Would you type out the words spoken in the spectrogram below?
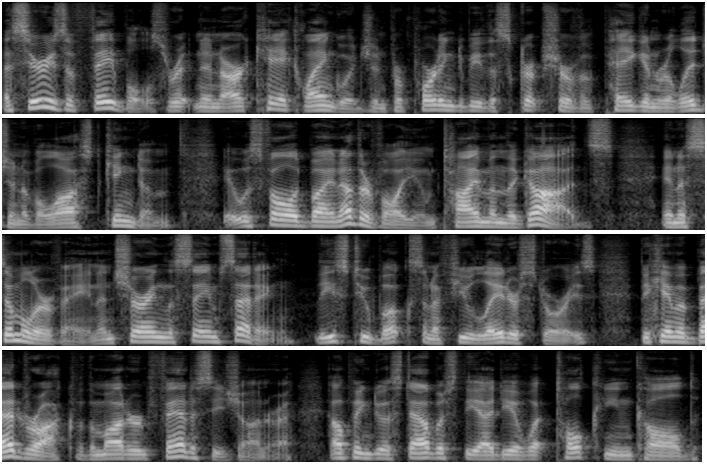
A series of fables written in archaic language and purporting to be the scripture of a pagan religion of a lost kingdom. It was followed by another volume, Time and the Gods, in a similar vein and sharing the same setting. These two books and a few later stories became a bedrock of the modern fantasy genre, helping to establish the idea of what Tolkien called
